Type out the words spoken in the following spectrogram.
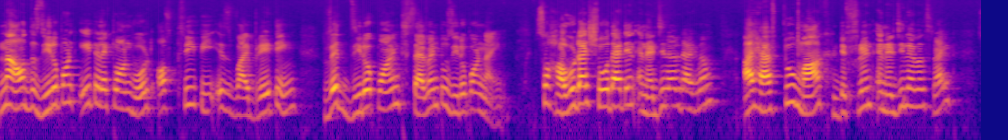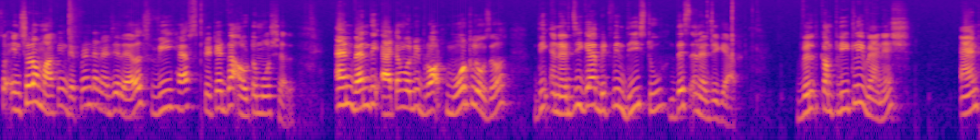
Now the 0.8 electron volt of 3p is vibrating with 0.7 to 0.9. So how would I show that in energy level diagram? I have to mark different energy levels, right? So instead of marking different energy levels, we have splitted the outermost shell and when the atom will be brought more closer the energy gap between these two this energy gap will completely vanish. And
